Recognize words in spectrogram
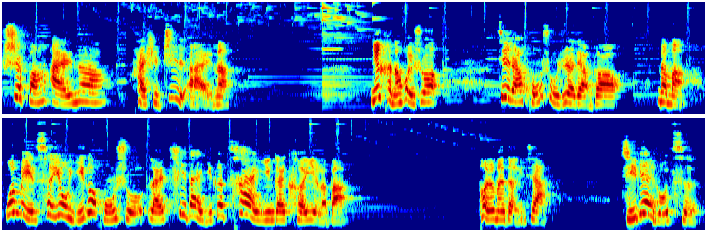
是防癌呢，还是致癌呢？你可能会说，既然红薯热量高，那么我每次用一个红薯来替代一个菜，应该可以了吧？朋友们，等一下，即便如此，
